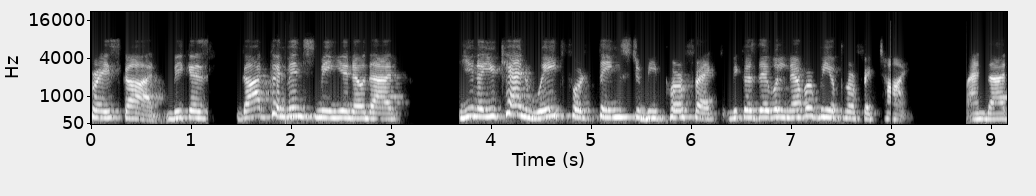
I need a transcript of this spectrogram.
Praise God. Because God convinced me, you know, that you know you can't wait for things to be perfect because there will never be a perfect time and that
